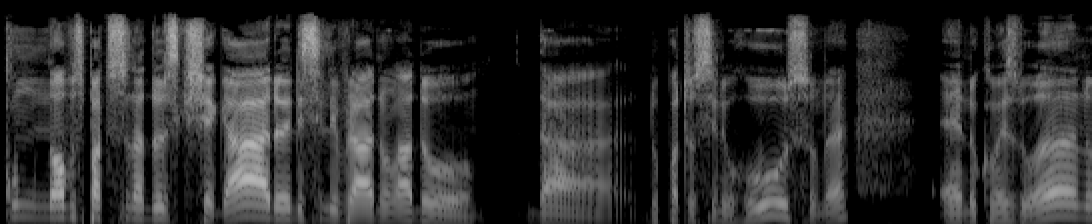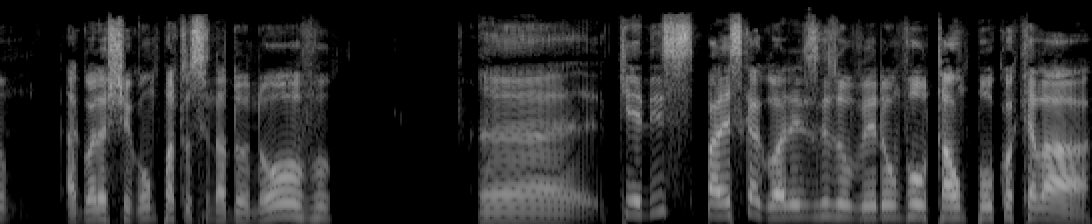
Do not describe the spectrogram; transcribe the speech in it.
com novos patrocinadores que chegaram, eles se livraram lá do, da, do patrocínio russo, né? É, no começo do ano. Agora chegou um patrocinador novo. Uh, que eles parece que agora eles resolveram voltar um pouco àquela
